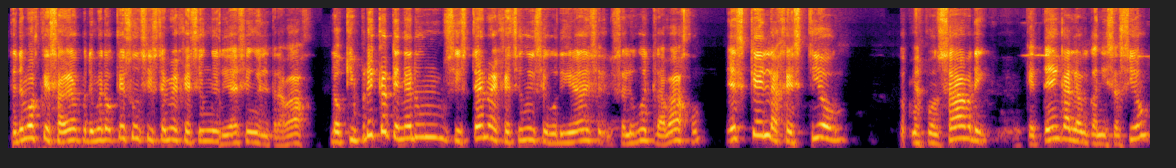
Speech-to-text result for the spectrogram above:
tenemos que saber primero qué es un sistema de gestión de seguridad en el trabajo. Lo que implica tener un sistema de gestión de seguridad en el trabajo es que la gestión responsable que tenga la organización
